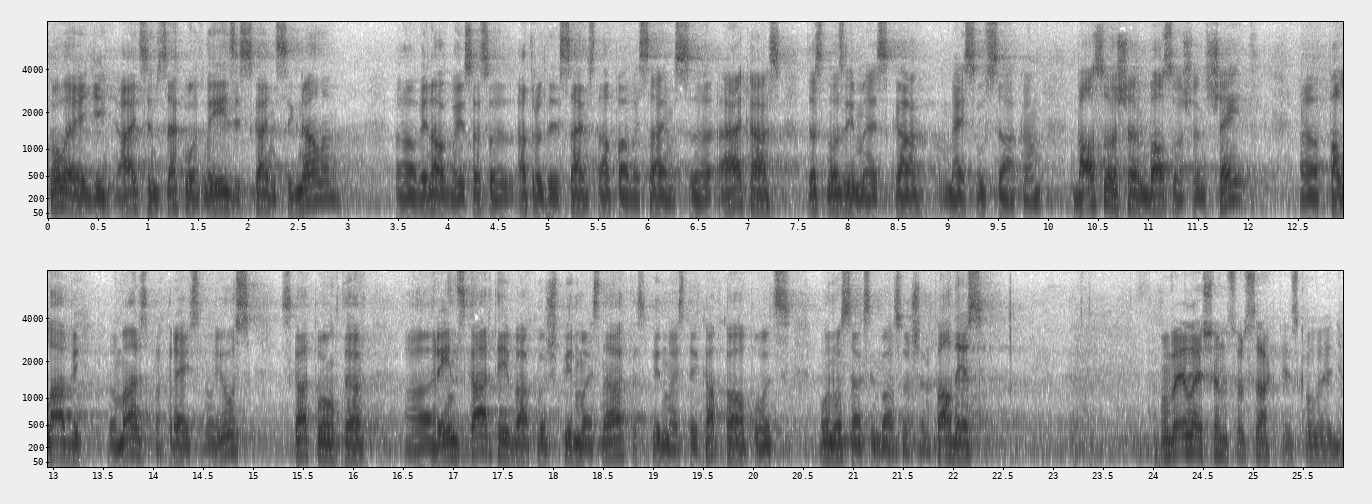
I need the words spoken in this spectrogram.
Kolēģi aicinu sekot līdzi skaņas signālam. Vienalga, vai jūs esat atrodaties saimnes telpā vai saimnes ēkās, tas nozīmē, ka mēs uzsākam balsošanu. Balsošanu šeit, pa labi no manis, pa kreisi no jūsu skatu punkta. Rindas kārtībā, kurš pirmais nāk, tas pirmais tiek apkalpots un uzsāksim balsošanu. Paldies! Un vēlēšanas var sākties, kolēģi.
